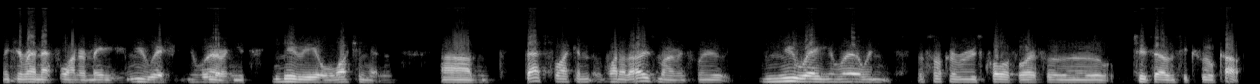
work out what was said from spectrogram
when she ran that 400 metres, you knew where you were and you, you knew you were watching it. And, um, that's like an, one of those moments where you knew where you were when the Socceroos qualified for the 2006 World Cup.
